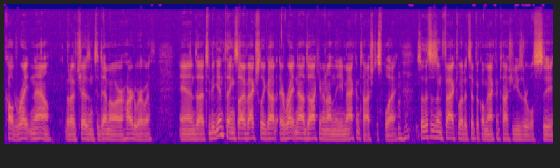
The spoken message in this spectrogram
called WriteNow that I've chosen to demo our hardware with. And uh, to begin things, I've actually got a WriteNow document on the Macintosh display. Mm-hmm. So this is, in fact, what a typical Macintosh user will see.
